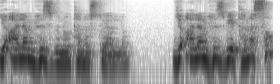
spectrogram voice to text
የዓለም ህዝብ ነው ተነስቶ ያለው። የዓለም ህዝብ የተነሳው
